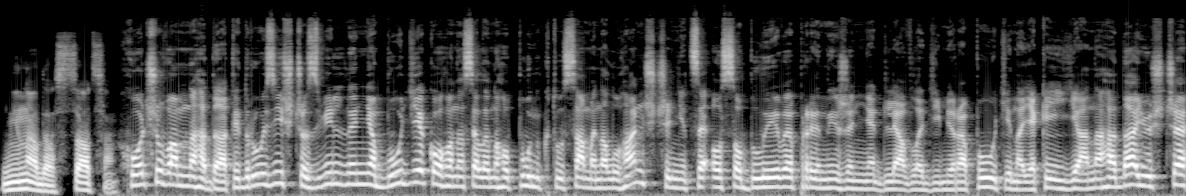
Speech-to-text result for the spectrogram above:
не надо ссаться. Хочу вам нагадати, друзі, що звільнення будь-якого населеного пункту саме на Луганщині це особливе приниження для Владіміра Путіна, який я нагадаю, ще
